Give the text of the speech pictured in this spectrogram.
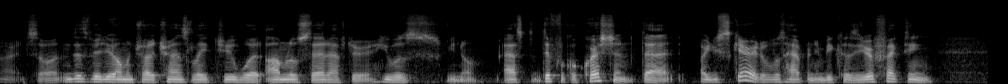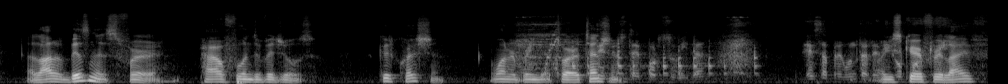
Alright, so in this video I'm going to try to translate to what AMLO said after he was, you know, asked a difficult question that are you scared of what's happening because you're affecting a lot of business for powerful individuals. Good question. I wanted to bring that to our attention. Are you scared for your life?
